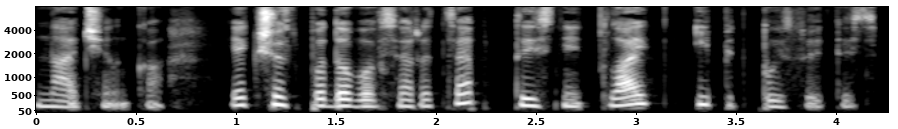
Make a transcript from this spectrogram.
начинка. Якщо сподобався рецепт, тисніть лайк і підписуйтесь.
